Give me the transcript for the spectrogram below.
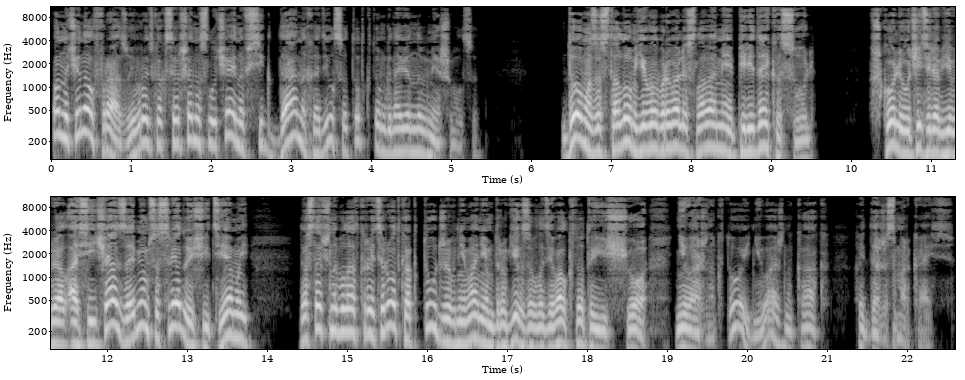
Он начинал фразу, и вроде как совершенно случайно всегда находился тот, кто мгновенно вмешивался. Дома за столом его обрывали словами «передай-ка соль», в школе учитель объявлял «А сейчас займемся следующей темой». Достаточно было открыть рот, как тут же вниманием других завладевал кто-то еще, неважно кто и неважно как, хоть даже сморкаясь.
